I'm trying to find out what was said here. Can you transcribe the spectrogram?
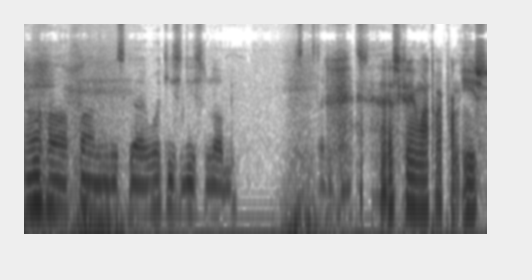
Oh, Aha, fun, this guy. What is this lobby? Explain what weapon is.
